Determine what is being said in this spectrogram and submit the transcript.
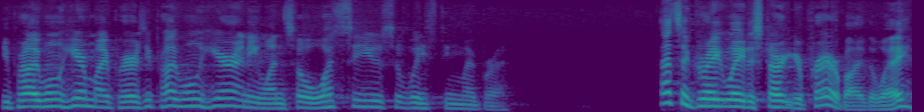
He probably won't hear my prayers. He probably won't hear anyone. So, what's the use of wasting my breath? That's a great way to start your prayer, by the way.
